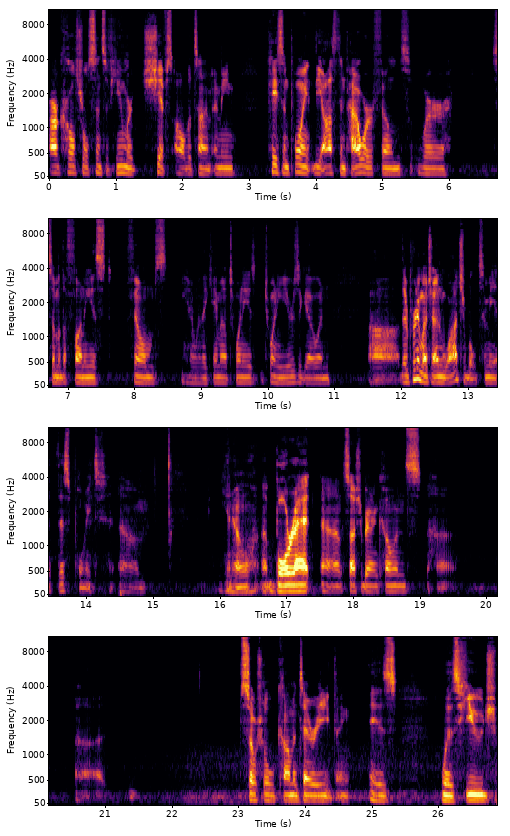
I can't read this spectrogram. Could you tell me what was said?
our cultural sense of humor shifts all the time. I mean, case in point, the Austin Power films were some of the funniest films, you know, when they came out 20, 20 years ago. And uh, they're pretty much unwatchable to me at this point. Um, you know, uh, Borat, uh, Sacha Baron Cohen's uh, uh, social commentary thing is was huge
